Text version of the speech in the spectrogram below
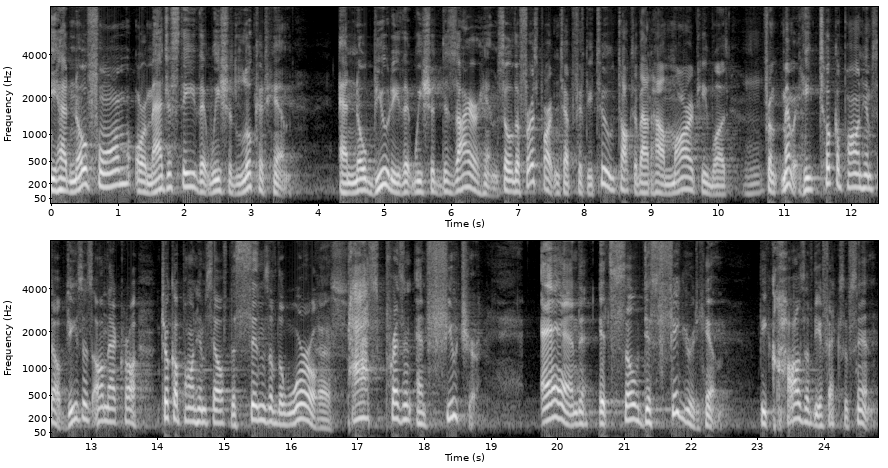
he had no form or majesty that we should look at him, and no beauty that we should desire him. So the first part in chapter 52 talks about how marred he was from remember, he took upon himself, Jesus on that cross took upon himself the sins of the world, Yes. past, present, and future. And it so disfigured him because of the effects of sin.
